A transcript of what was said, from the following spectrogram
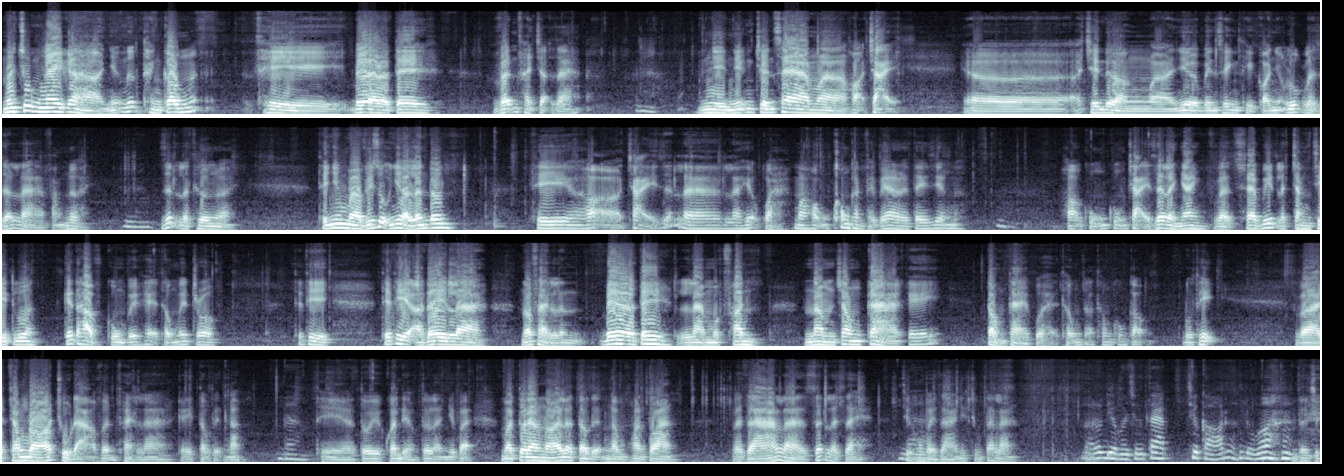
Nói chung ngay cả ở những nước thành công ấy, thì BRT vẫn phải trợ giá. Nhìn những chuyến xe mà họ chạy uh, ở trên đường mà như ở bên sinh thì có những lúc là rất là vắng người, ừ. rất là thương người. Thế nhưng mà ví dụ như ở London thì họ chạy rất là là hiệu quả mà họ cũng không cần phải BRT riêng đâu. Họ cũng cũng chạy rất là nhanh và xe buýt là chằng chịt luôn kết hợp cùng với hệ thống metro. Thế thì thế thì ở đây là nó phải là BRT là một phần nằm trong cả cái tổng thể của hệ thống giao thông công cộng đô thị. Và trong đó chủ đạo vẫn phải là cái tàu điện ngầm. Vâng. thì tôi quan điểm tôi là như vậy. Mà tôi đang nói là tàu điện ngầm hoàn toàn và giá là rất là rẻ chứ không vâng. phải giá như chúng ta làm. Đó là điều mà chúng ta chưa có được đúng không?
